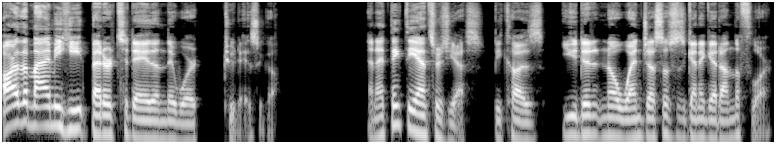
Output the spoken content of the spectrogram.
are the Miami Heat better today than they were two days ago? And I think the answer is yes, because you didn't know when Justise was going to get on the floor.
